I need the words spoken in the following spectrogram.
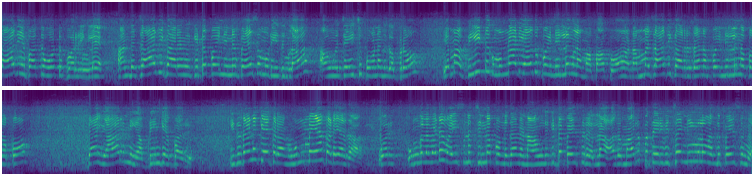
ஜாதியை பார்த்து ஓட்டு போடுறீங்களே. அந்த ஜாதிக்காரங்க கிட்ட போய் நின்று பேச முடியுதுங்களா? அவங்க ஜெயிச்சு போனதுக்கு அப்புறம்? ஏம்மா வீட்டுக்கு முன்னாடியாவது போய் நில்லுங்களாம்மா பாப்போம். நம்ம ஜாதிக்காரர் தானே போய் நில்லுங்க பாப்போம். யாரு நீ அப்படின்னு கேட்பாரு இதுதானே கேக்குறாங்க. உண்மையா கிடையாதா? ஒரு உங்களை விட வயசுல சின்ன பொண்ணு தானே நான் உங்ககிட்ட பேசுறேன்ல அதை மறுப்பு தெரிவிச்சா நீங்களும் வந்து பேசுங்க.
